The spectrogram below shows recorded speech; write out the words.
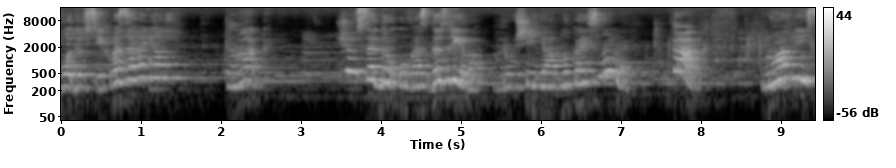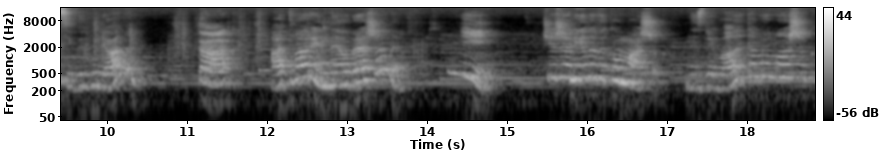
воду всіх вас заганяло. так, Що в саду у вас дозріло? Груші, яблука і сливи? так, Ну а в лісі ви гуляли? так, А тварин не ображали? ні, Чи жаліли ви комашок? Не зривали там ромашок?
